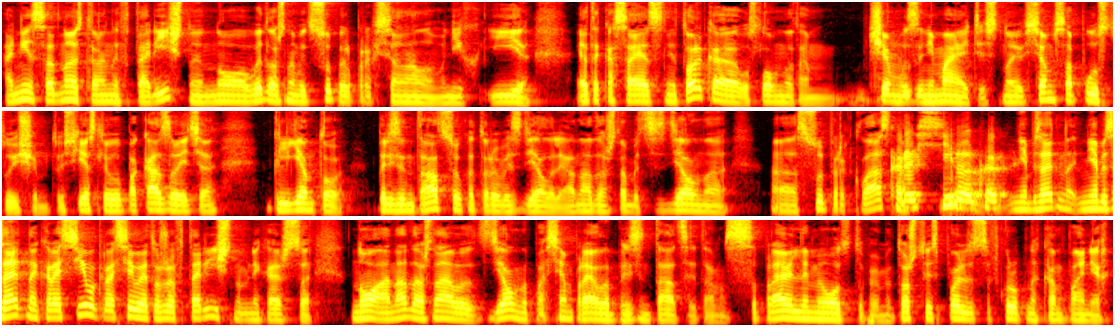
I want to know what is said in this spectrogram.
они, с одной стороны, вторичны, но вы должны быть суперпрофессионалом в них. И это касается не только, условно, там, чем вы занимаетесь, но и всем сопутствующим. То есть если вы показываете клиенту презентацию, которую вы сделали, она должна быть сделана э, супер классно. Красиво как. Не обязательно, не обязательно красиво, красиво это уже вторично, мне кажется, но она должна быть сделана по всем правилам презентации, там, с правильными отступами, то, что используется в крупных компаниях.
